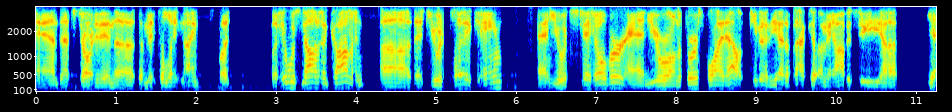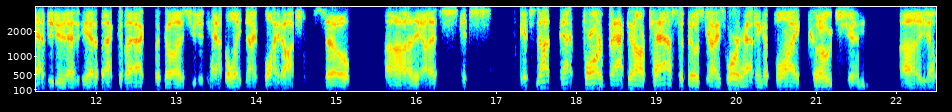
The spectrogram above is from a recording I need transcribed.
and that started in the, the mid to late 90s. But but it was not uncommon uh, that you would play a game and you would stay over, and you were on the first flight out. Even if you had a back, I mean, obviously uh, you had to do that if you had a back to back because you didn't have the late night flight option. So, uh, you know, it's it's it's not that far back in our past that those guys were having a fly coach, and uh, you know,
